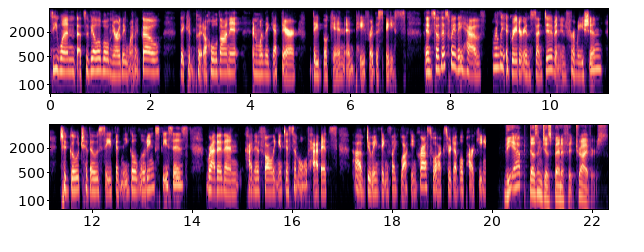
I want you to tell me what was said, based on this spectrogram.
see when that's available near where they want to go. They can put a hold on it. And when they get there, they book in and pay for the space. And so this way they have really a greater incentive and information to go to those safe and legal loading spaces rather than kind of falling into some old habits of doing things like blocking crosswalks or double parking. The app doesn't just benefit drivers,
